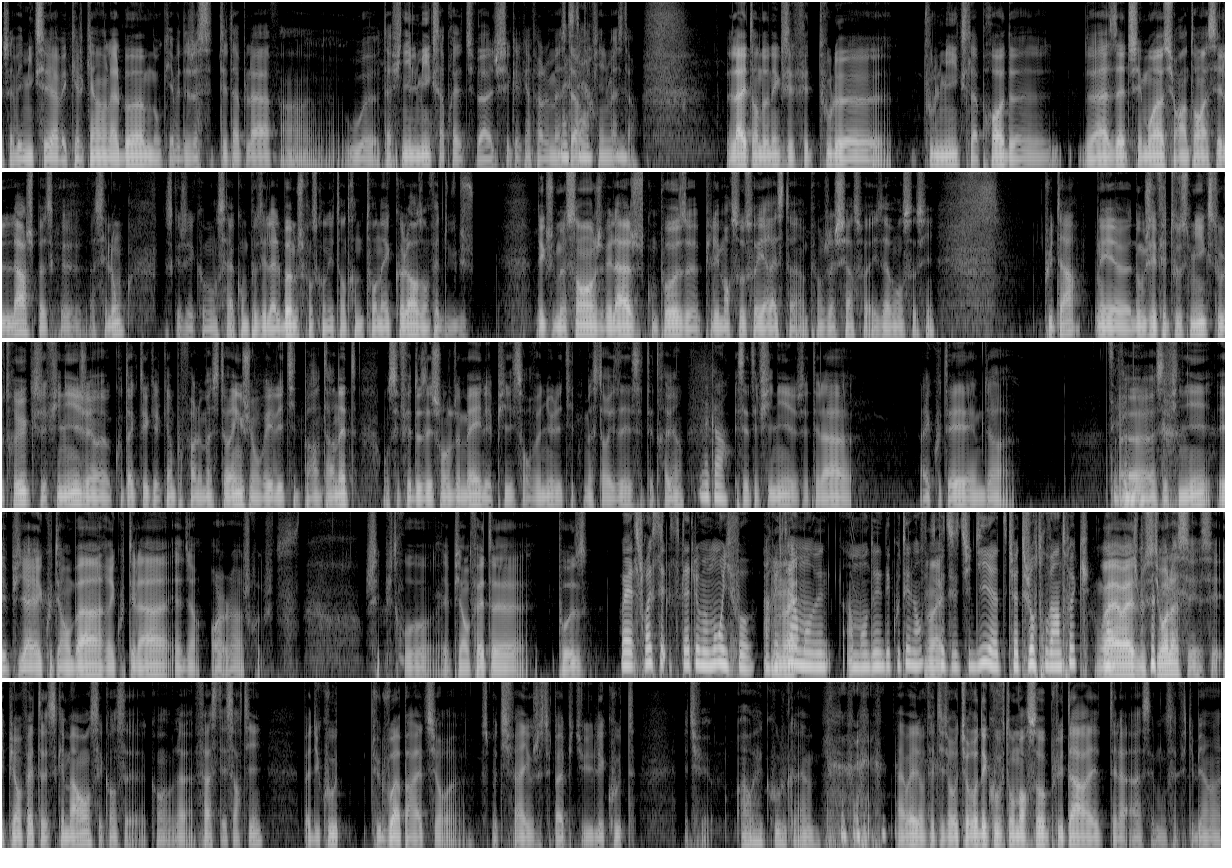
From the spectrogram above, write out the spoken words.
J'avais mixé avec quelqu'un l'album, donc il y avait déjà cette étape-là enfin, euh, où tu as fini le mix, après tu vas chez quelqu'un faire le master, tu as Master. fini le Mm. master. Là, étant donné que j'ai fait tout le, tout le mix, la prod euh, de A à Z chez moi sur un temps assez large, parce que, assez long, parce que j'ai commencé à composer l'album, je pense qu'on était en train de tourner avec Colors, en fait, dès que je me sens, je vais là, je compose, euh, puis les morceaux, soit ils restent un peu en jachère, soit ils avancent aussi. Plus tard. Et euh, donc j'ai fait tout ce mix, tout le truc, j'ai fini, j'ai contacté quelqu'un pour faire le mastering, je lui ai envoyé les titres par internet, on s'est fait deux échanges de mails, et puis ils sont revenus, les titres masterisés, et c'était très bien. D'accord, Et c'était fini, j'étais là à écouter et me dire c'est fini. euh, fini, et puis à écouter en bas, à réécouter là, et à dire oh là là, je crois que je, je sais plus trop. Et puis en fait, euh, pause. Ouais, je crois que c'est peut-être le moment où il faut arrêter Ouais. à un moment donné, à un moment donné d'écouter, non? Ouais. Parce que tu, dis, euh, tu vas toujours trouver un truc. Ouais, ouais, je me suis dit, oh là, c'est. Et puis en fait, ce qui est marrant, c'est quand, c'est- quand la Fast est sortie, bah, du coup, tu le vois apparaître sur euh, Spotify ou je sais pas, et puis tu l'écoutes et tu fais, ah ouais, cool quand même. ah ouais, en fait, tu, re- tu redécouvres ton morceau plus tard et t'es là, ah c'est bon, ça fait du bien.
